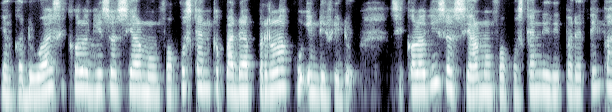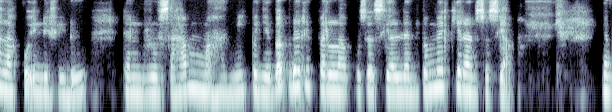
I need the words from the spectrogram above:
Yang kedua, psikologi sosial memfokuskan kepada perilaku individu. Psikologi sosial memfokuskan diri pada tingkah laku individu dan berusaha memahami penyebab dari perilaku sosial dan pemikiran sosial. Yang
